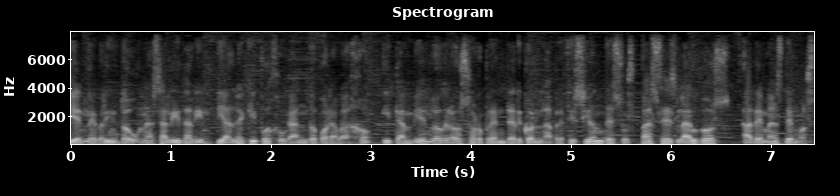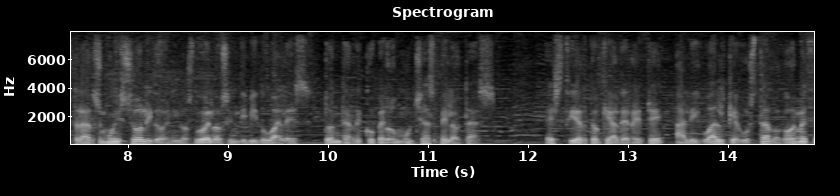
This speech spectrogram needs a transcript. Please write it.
quien le brindó una salida limpia al equipo jugando por abajo, y también logró sorprender con la precisión de sus pases largos, además de mostrarse muy sólido en los duelos individuales, donde recuperó muchas pelotas. Es cierto que Alderete, al igual que Gustavo Gómez,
